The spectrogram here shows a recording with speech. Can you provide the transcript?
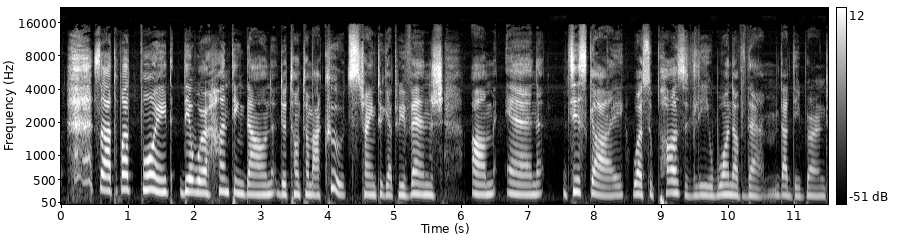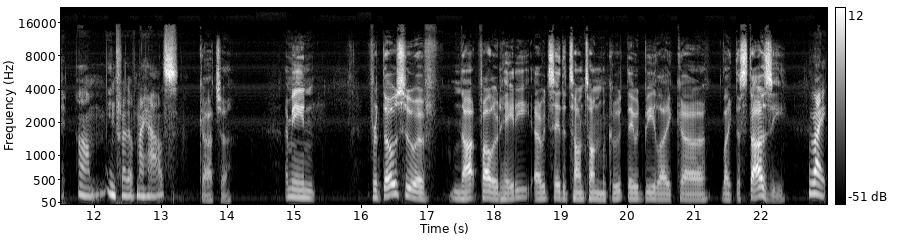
so at what point they were hunting down the Tonton Macoutes, trying to get revenge, um, and this guy was supposedly one of them that they burned um, in front of my house. Gotcha. I mean, for those who have not followed Haiti, I would say the Tonton Macoute, they would be like uh, like the Stasi, Right.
